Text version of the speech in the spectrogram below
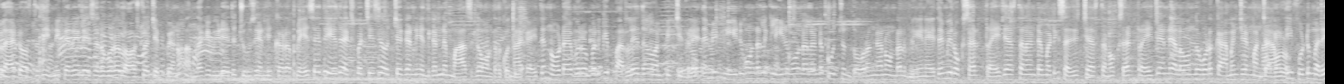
క్లారిటీ వస్తుంది. ఎన్ని కర్రీలు వేసారో కూడా లాస్ట్లో చెప్పాను. అందాక వీడియో అయితే చూసేయండి. ఇక్కడ ప్లేస్ అయితే ఏదో ఎక్స్పెక్ట్ చేసి వచ్చాకండి ఎందుకంటే మాస్గా గా కొంచెం నాకైతే నూట యాభై రూపాయలకి పర్లేదు అనిపించింది. అయితే మీకు నీట్గా ఉండాలి క్లీన్గా ఉండాలంటే కొంచెం దూరంగానే ఉండాలి. నేనైతే మీరు ఒకసారి ట్రై చేస్తానంటే మటుకు సజెస్ట్ చేస్తాను ఒకసారి ట్రై చేయండి ఎలా ఉందో కూడా కామెంట్ చేయండి మన ఛానల్ ఈ ఫుడ్ మరి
